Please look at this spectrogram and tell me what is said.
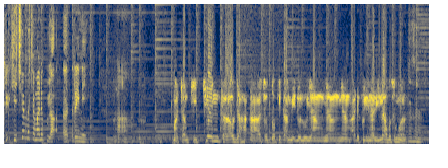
Ki- Kitchen macam mana pula uh, training? Ha macam kitchen kalau dah uh, contoh kita ambil dulu yang yang yang ada kulinari lah apa semua. Uh-huh.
